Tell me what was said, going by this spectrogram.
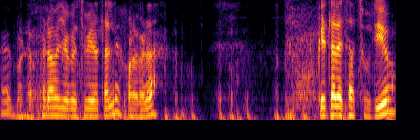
Eh, pues no esperaba yo que estuviera tan lejos, la verdad. ¿Qué tal estás tú, tío?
